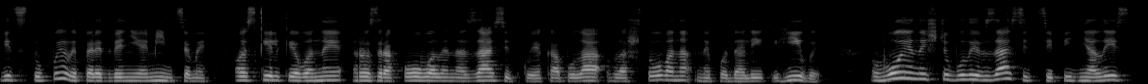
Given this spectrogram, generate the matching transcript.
відступили перед веніямінцями, оскільки вони розраховували на засідку, яка була влаштована неподалік Гіви. Воїни, що були в засідці, піднялись,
